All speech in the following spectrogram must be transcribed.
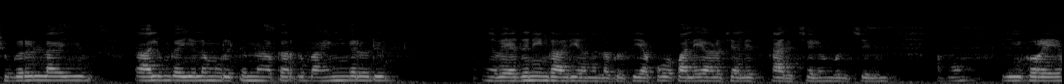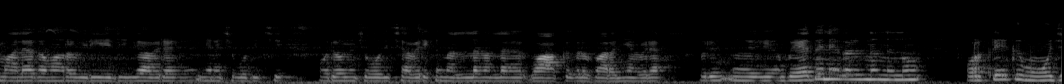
ഷുഗറുള്ള ഈ കാലും കൈയെല്ലാം മുറിക്കുന്ന ആൾക്കാർക്ക് ഭയങ്കര ഒരു വേദനയും കാര്യമാണല്ലോ വൃത്തി അപ്പോൾ പല ആൾ ചില കരച്ചിലും വിളിച്ചലും അപ്പോൾ ഈ കുറേ മാലാകമാർ വരികയും അവരെ ഇങ്ങനെ ചോദിച്ച് ഓരോന്ന് ചോദിച്ച് അവർക്ക് നല്ല നല്ല വാക്കുകൾ പറഞ്ഞ് അവരെ ഒരു വേദനകളിൽ നിന്നും പുറത്തേക്ക് മോച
